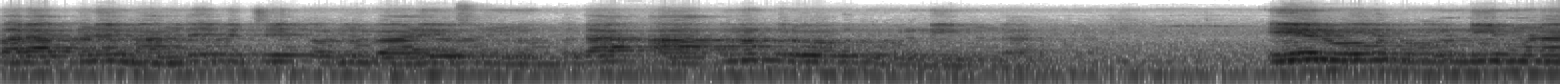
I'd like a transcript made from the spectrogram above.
ਪਰ ਆਪਣੇ ਮਨ ਦੇ ਪਿੱਛੇ ਤੁਰਨ ਵਾਲੇ ਉਸ ਮਨੁੱਖ ਦਾ ਆਤਮਕ ਰੋਗ ਦੂਰ ਨਹੀਂ ਹੁੰਦਾ। ਇਹ ਰੋਗ ਦੂਰ ਨਹੀਂ ਹੋਣਾ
